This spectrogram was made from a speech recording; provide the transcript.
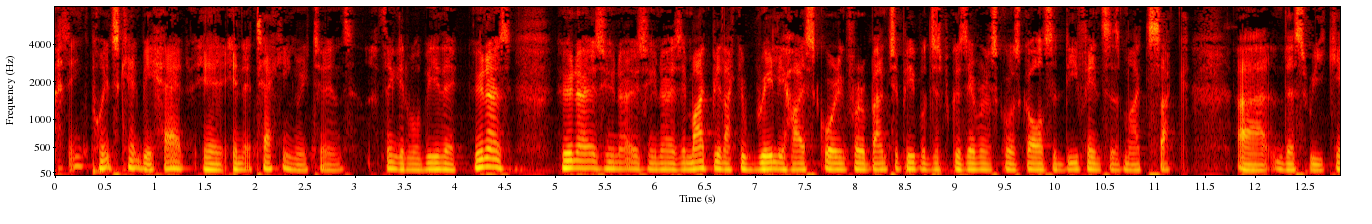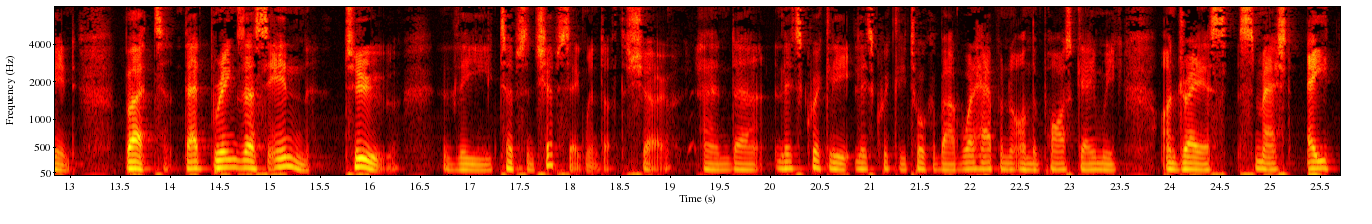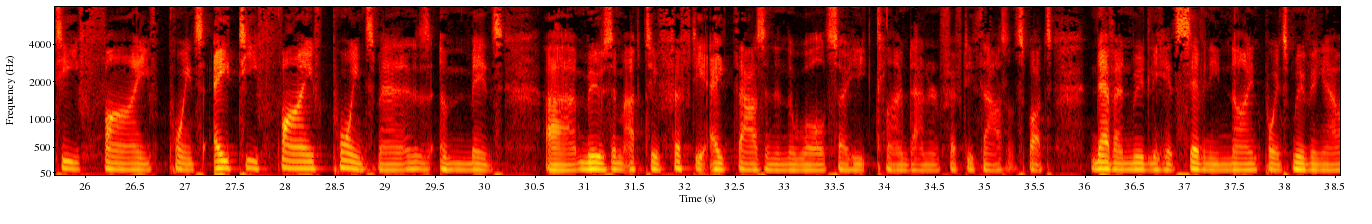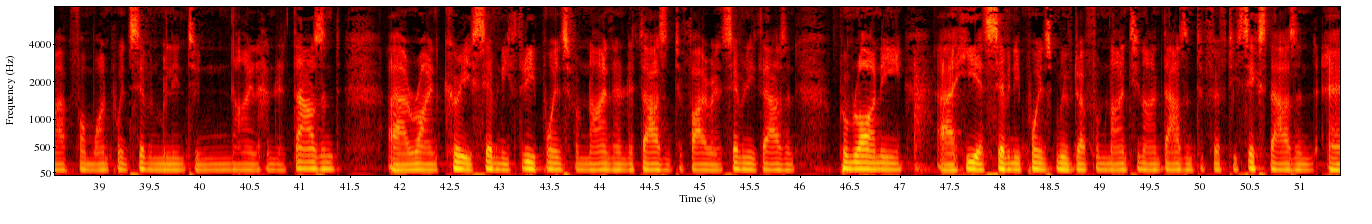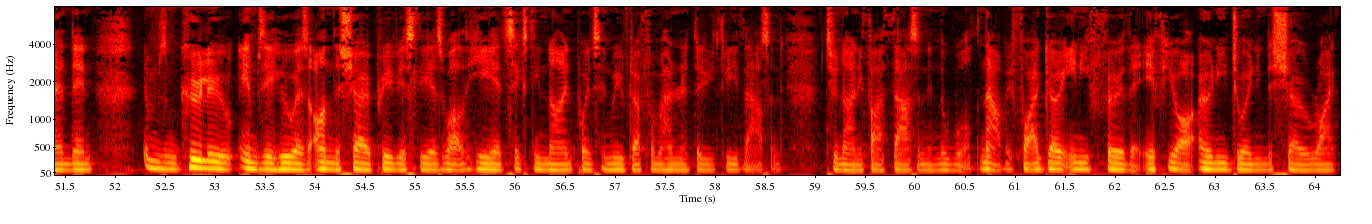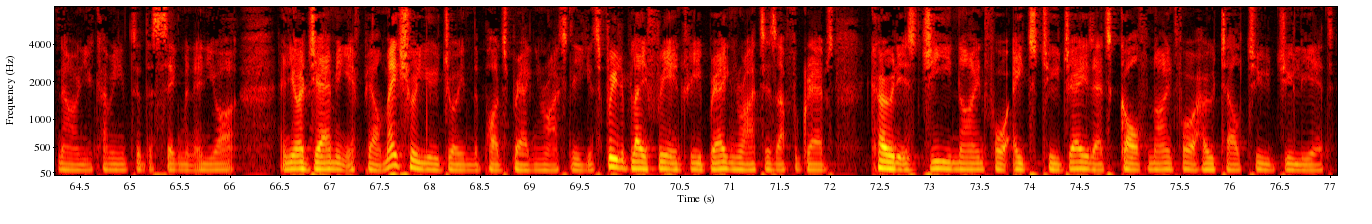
I think points can be had in, in, attacking returns. I think it will be there. Who knows? Who knows? Who knows? Who knows? It might be like a really high scoring for a bunch of people just because everyone scores goals. The defenses might suck uh, this weekend. But that brings us in to the tips and chips segment of the show and uh, let's quickly let's quickly talk about what happened on the past game week. Andreas smashed 85 points, 85 points, man, it is immense. Uh, moves him up to 58,000 in the world, so he climbed 150,000 spots. Nevan Moodley hit 79 points, moving him up from 1.7 million to 900,000. Uh, Ryan Curry 73 points from 900,000 to 570,000. Pumlani, uh, he had 70 points, moved up from 99,000 to 56,000. And then Mzimkulu Imzi, who was on the show previously as well, he had 69 points and moved up from 133,000 to 95,000 in the world. Now, before I go any further, if you are only joining the show right now and you're coming into the segment and you are, and you are jamming FPL, make sure you join the Pods Bragging Rights League. It's free to play, free entry. Bragging Rights is up for grabs. Code is G9482J. That's Golf 94 Hotel 2 Juliet.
